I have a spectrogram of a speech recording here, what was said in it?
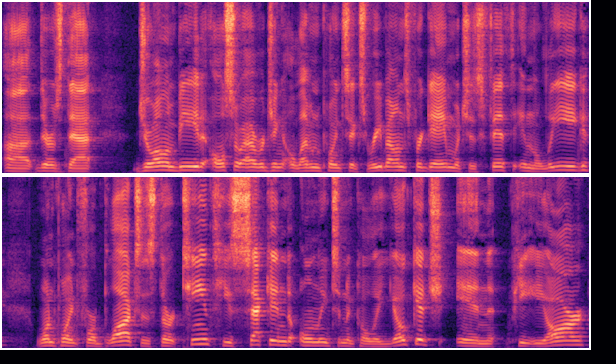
uh, there's that. Joel Embiid also averaging 11.6 rebounds per game, which is fifth in the league. 1.4 blocks is 13th. He's second only to Nikola Jokic in PER.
